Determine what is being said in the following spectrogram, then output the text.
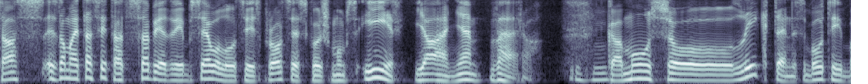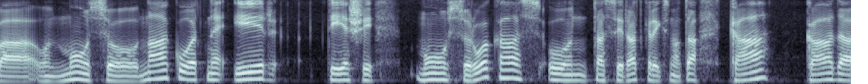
Tas, es domāju, tas ir tāds sabiedrības evolūcijas process, kurš mums ir jāņem vērā. Mhm. Ka mūsu liktenis būtībā un mūsu nākotne ir tieši mūsu rokās, un tas ir atkarīgs no tā, kā kādā,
